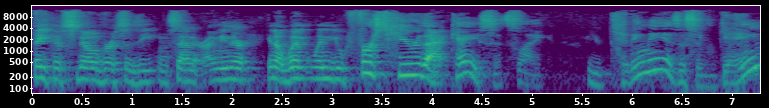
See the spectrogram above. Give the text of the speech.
think of Snow versus Eaton Center. I mean, there, you know, when, when you first hear that case, it's like, are you kidding me? Is this a game?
